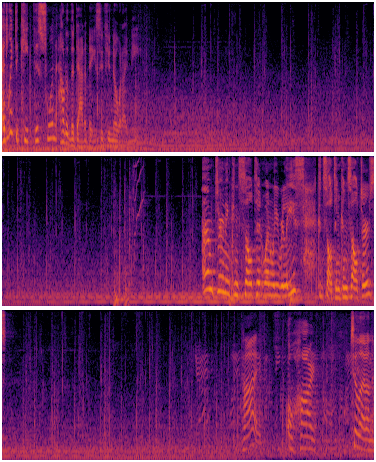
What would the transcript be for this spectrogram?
I'd like to keep this one out of the database, if you know what I mean. I'm turning consultant when we release. Consulting consulters. Hi. Oh, hi. Chill out on the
